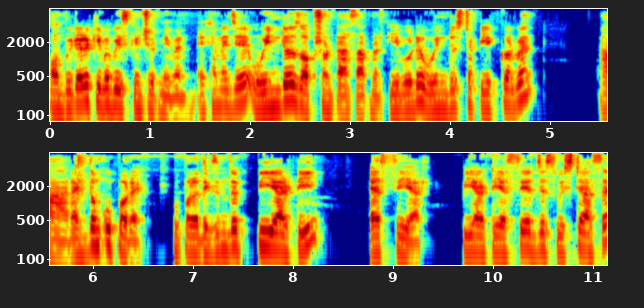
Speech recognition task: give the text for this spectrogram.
কম্পিউটারে কীভাবে স্ক্রিনশট নেবেন? এখানে যে উইন্ডোজ অপশনটা আছে আপনার কিবোর্ডে উইন্ডোজটা ক্লিক করবেন, আর একদম উপরে উপরে দেখছেন যে পিআরটি এসসিআর পিআরটি এসসিআর যে সুইচটা আছে,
